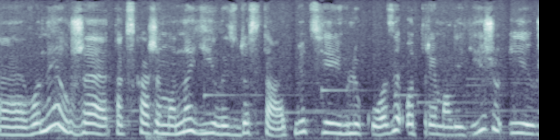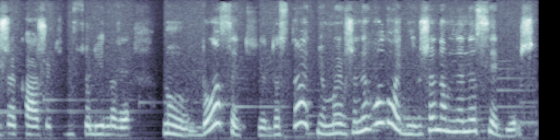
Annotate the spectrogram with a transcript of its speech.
Е, Вони вже, так скажемо, наїлись достатньо цієї глюкози, отримали їжу і вже кажуть інсулінові: ну досить, достатньо, ми вже не голодні, вже нам не несе більше.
